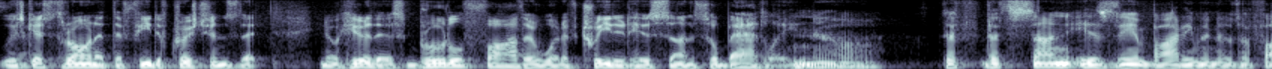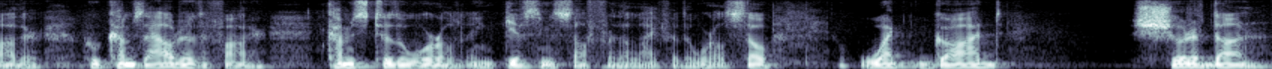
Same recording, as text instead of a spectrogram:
which gets thrown at the feet of Christians, that you know, here this brutal father would have treated his son so badly. No. The, the Son is the embodiment of the Father who comes out of the Father, comes to the world, and gives himself for the life of the world. So, what God should have done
